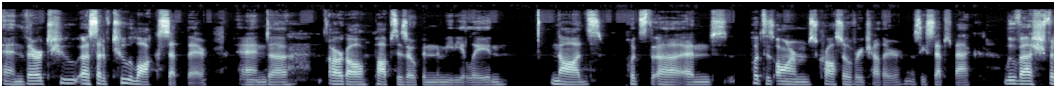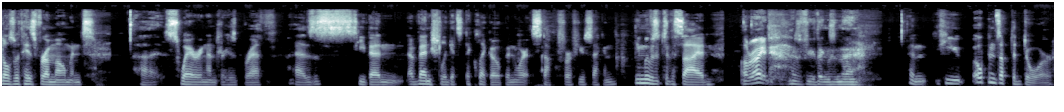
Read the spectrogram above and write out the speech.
and there are two a set of two locks set there. And uh, Argal pops his open immediately and nods, puts uh, and puts his arms crossed over each other as he steps back. Luvash fiddles with his for a moment, uh, swearing under his breath as he then eventually gets to click open where it's stuck for a few seconds. He moves it to the side. All right, there's a few things in there and he opens up the door.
